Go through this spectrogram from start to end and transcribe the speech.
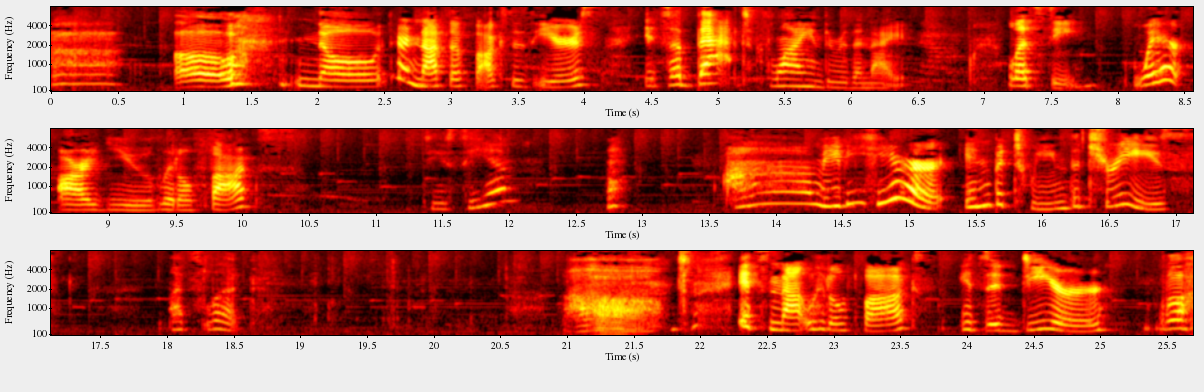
Oh, no, they're not the fox's ears. It's a bat flying through the night. Let's see. Where are you, little fox? Do you see him? Ah, maybe here, in between the trees. Let's look. Oh, it's not little fox. It's a deer. Ugh.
